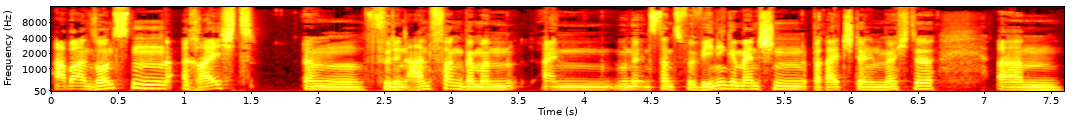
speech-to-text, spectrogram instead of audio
aber ansonsten reicht ähm, für den Anfang, wenn man ein, nur eine Instanz für wenige Menschen bereitstellen möchte, ähm,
